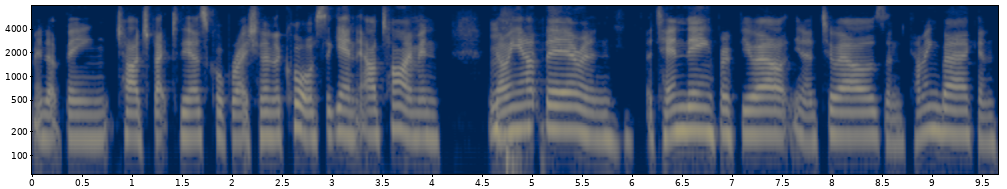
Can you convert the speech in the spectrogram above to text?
ended up being charged back to the Owners Corporation. And of course, again, our time in mm. going out there and attending for a few hours, you know, two hours, and coming back, and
